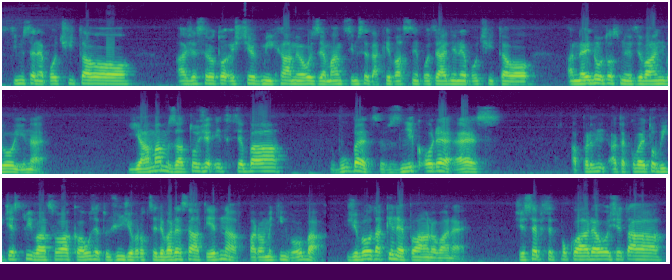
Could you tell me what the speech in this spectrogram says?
S tím se nepočítalo a že se do toho ještě vmíchá Miloš Zeman, s tím se taky vlastně pořádně nepočítalo a najednou to směřování bylo jiné. Já mám za to, že i třeba vůbec vznik ODS a, první, a takové to vítězství Václava Klauze, tuším, že v roce 91 v parlamentních volbách, že bylo taky neplánované. Že se předpokládalo, že ta,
